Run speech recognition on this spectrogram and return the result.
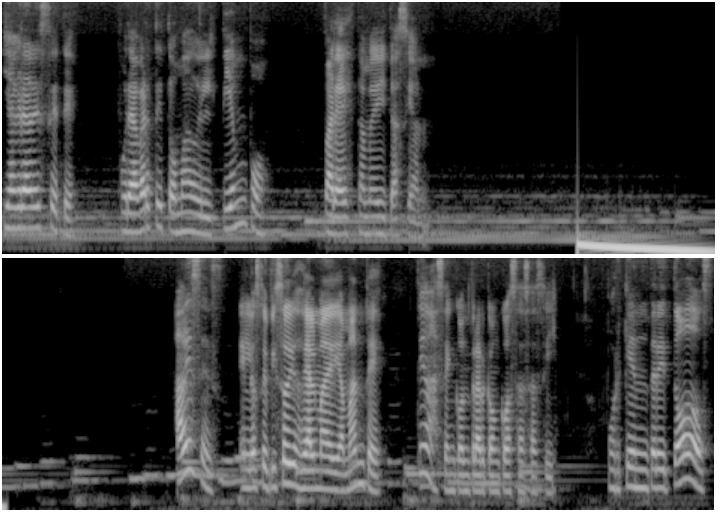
y agradecete por haberte tomado el tiempo para esta meditación. A veces, en los episodios de Alma de Diamante, te vas a encontrar con cosas así porque entre todos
